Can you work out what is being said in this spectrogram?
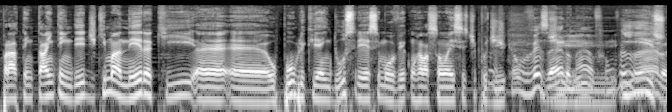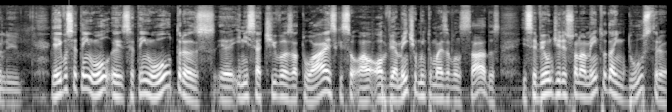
para tentar entender de que maneira que é, é, o público e a indústria ia se mover com relação a esse tipo de, Acho que é o V0, de- né? Foi um V0 Isso. ali. E aí você tem, eh, você tem outras é, iniciativas atuais que são, obviamente, muito mais avançadas, e você vê um direcionamento da indústria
